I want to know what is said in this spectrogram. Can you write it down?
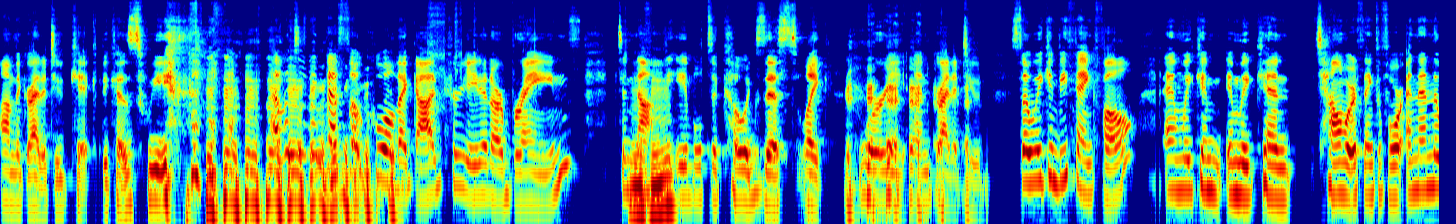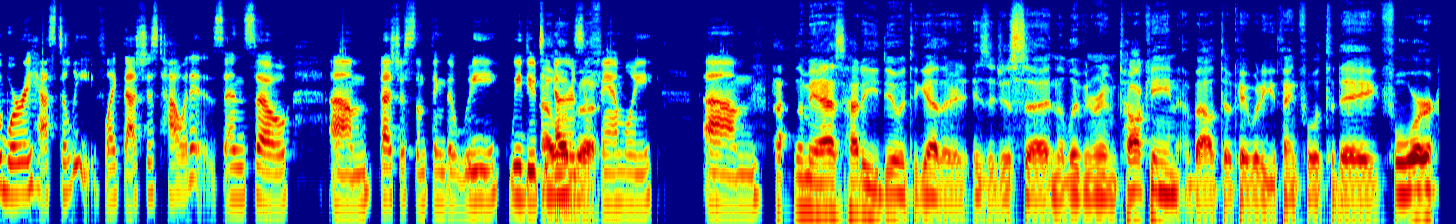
on the gratitude kick because we I just think that's so cool that God created our brains to not mm-hmm. be able to coexist like worry and gratitude. So we can be thankful and we can and we can tell them what we're thankful for and then the worry has to leave. Like that's just how it is. And so um that's just something that we we do together as a family. Um let me ask how do you do it together? Is it just uh, in the living room talking about okay, what are you thankful today for?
